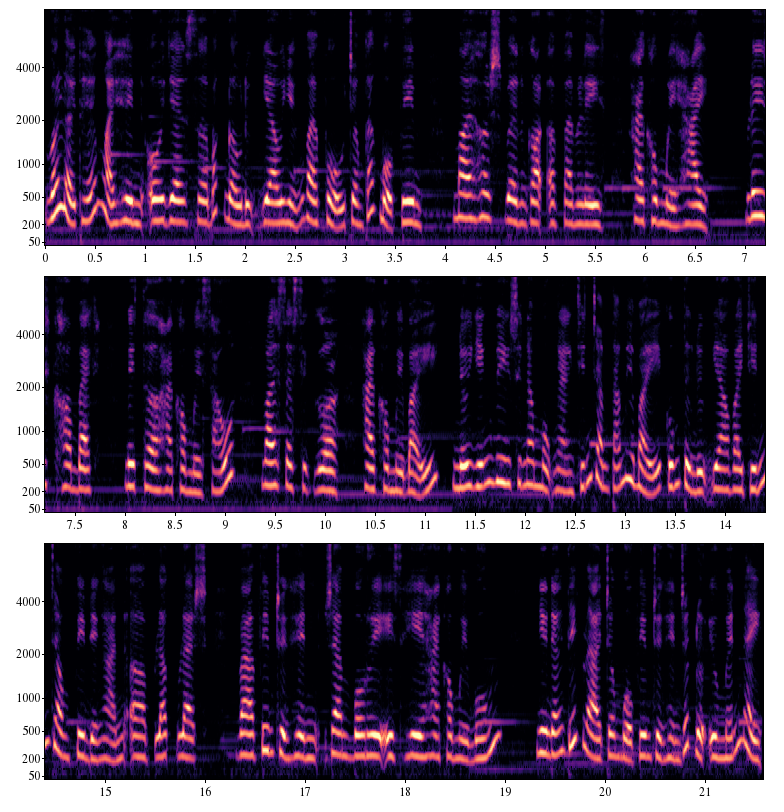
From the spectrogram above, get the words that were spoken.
Với lợi thế ngoại hình, Oh Yeon-seo bắt đầu được giao những vai phụ trong các bộ phim My Husband Got a Family 2012, Please Come Back, Mr. 2016, My Sexy Girl 2017. Nữ diễn viên sinh năm 1987 cũng từng được giao vai chính trong phim điện ảnh A Black Flash và phim truyền hình Jamboree is Here 2014. Nhưng đáng tiếc là trong bộ phim truyền hình rất được yêu mến này,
